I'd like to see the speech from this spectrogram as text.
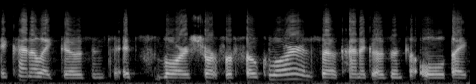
it kind of like goes into it's lore is short for folklore, and so it kind of goes into old like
